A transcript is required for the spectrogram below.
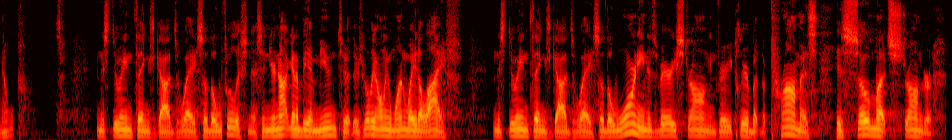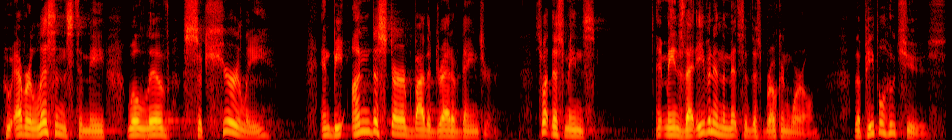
Nope. And it's doing things God's way. So the foolishness, and you're not going to be immune to it. There's really only one way to life and it's doing things God's way. So the warning is very strong and very clear, but the promise is so much stronger. Whoever listens to me will live securely and be undisturbed by the dread of danger. That's what this means. It means that even in the midst of this broken world, the people who choose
